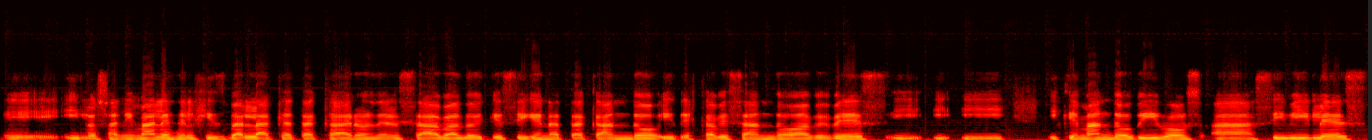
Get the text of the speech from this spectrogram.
eh, y los animales del Hezbollah que atacaron el sábado y que siguen atacando y descabezando a bebés y, y- y- quemando vivos a civiles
